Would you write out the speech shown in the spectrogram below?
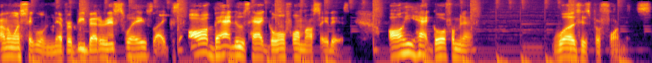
I don't want to say we'll never be better than Swaves. Like, cause all bad news had going for him, I'll say this. All he had going for him was his performance.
